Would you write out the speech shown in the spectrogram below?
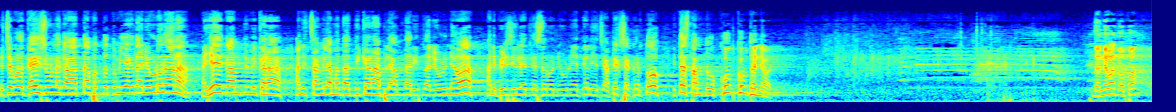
त्याच्यामुळे काही सोडू नका. आता फक्त तुम्ही एकदा निवडून आणा हे काम तुम्ही करा. आणि चांगल्या मताधिक्यानं आपले आमदार इथला निवडून यावा. आणि बीड जिल्ह्यातले सर्व निवडून येतील याची अपेक्षा करतो. इथंच थांबतो. खूप खूप धन्यवाद. धन्यवाद बाप्पा.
